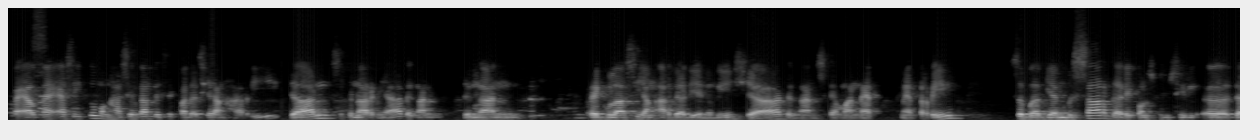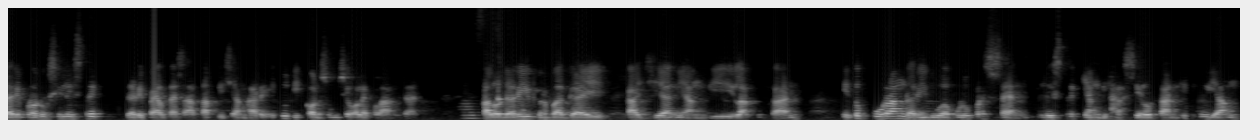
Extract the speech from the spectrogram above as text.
PLTS itu menghasilkan listrik pada siang hari dan sebenarnya dengan dengan regulasi yang ada di Indonesia dengan skema net metering sebagian besar dari konsumsi eh, dari produksi listrik dari PLTS atap di siang hari itu dikonsumsi oleh pelanggan. Kalau dari berbagai kajian yang dilakukan itu kurang dari 20% listrik yang dihasilkan itu yang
